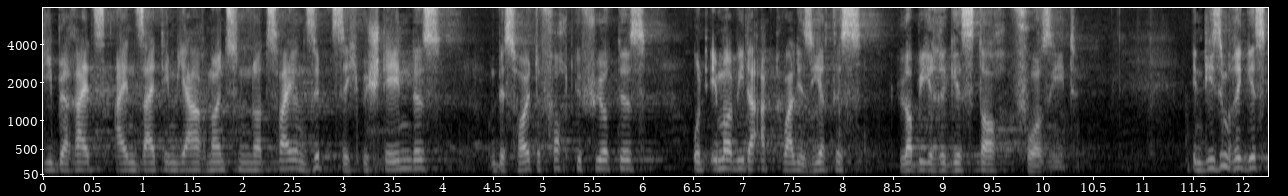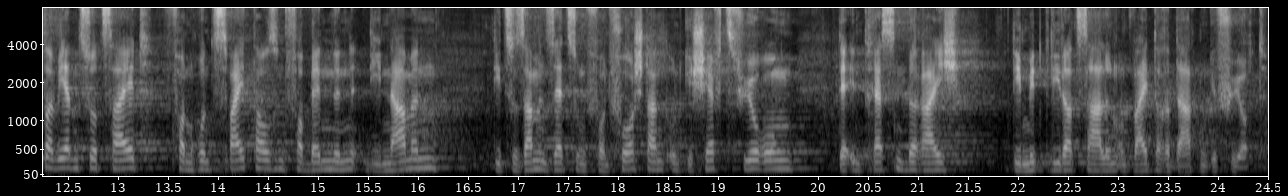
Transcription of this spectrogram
die bereits ein seit dem Jahr 1972 bestehendes und bis heute fortgeführtes und immer wieder aktualisiertes Lobbyregister vorsieht. In diesem Register werden zurzeit von rund 2000 Verbänden die Namen, die Zusammensetzung von Vorstand und Geschäftsführung, der Interessenbereich, die Mitgliederzahlen und weitere Daten geführt.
